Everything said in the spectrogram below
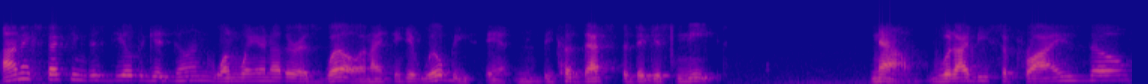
I'm expecting this deal to get done one way or another as well, and I think it will be Stanton because that's the biggest need. Now, would I be surprised though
